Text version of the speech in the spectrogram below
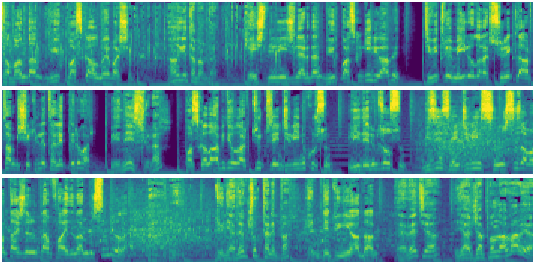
tabandan büyük baskı almaya başladık. Hangi tabandan? Genç dinleyicilerden büyük baskı geliyor abi. Tweet ve mail olarak sürekli artan bir şekilde talepleri var. E ne istiyorlar? Pascal abi diyorlar Türk zenciliğini kursun. Liderimiz olsun. Bizi zenciliğin sınırsız avantajlarından faydalandırsın diyorlar. Abi dünyadan çok talep var. Hem de dünyadan. Evet ya. Ya Japonlar var ya.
